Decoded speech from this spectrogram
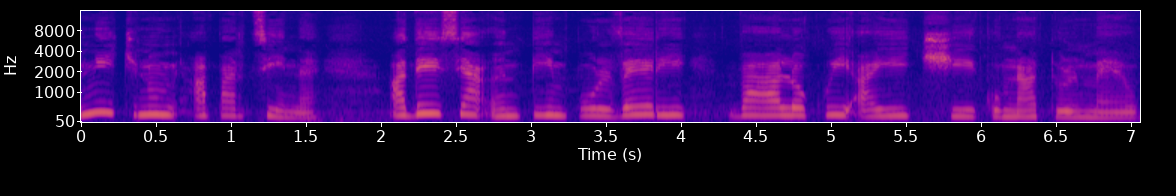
nici nu-mi aparține. Adesea, în timpul verii, va locui aici și cumnatul meu.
